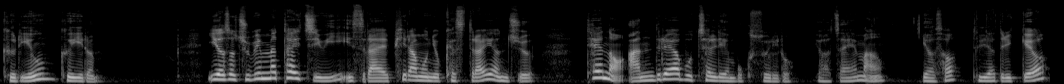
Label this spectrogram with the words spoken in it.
그리움 그 이름. 이어서 주빈 메타의 지휘, 이스라엘 피라모니 오케스트라의 연주, 테너 안드레아 보첼리의 목소리로 여자의 마음 이어서 들려드릴게요.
